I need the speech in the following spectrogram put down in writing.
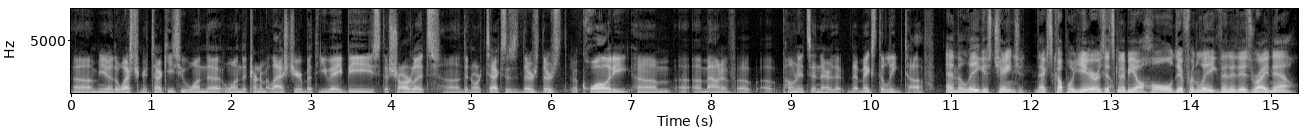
um, you know the Western Kentuckies who won the won the tournament last year, but the UABs, the Charlottes, uh, the North Texas. There's there's a quality um, amount of, of opponents in there that, that makes the league tough. And the league is changing. Next couple of years, it's going to be a whole different league than it is right now.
